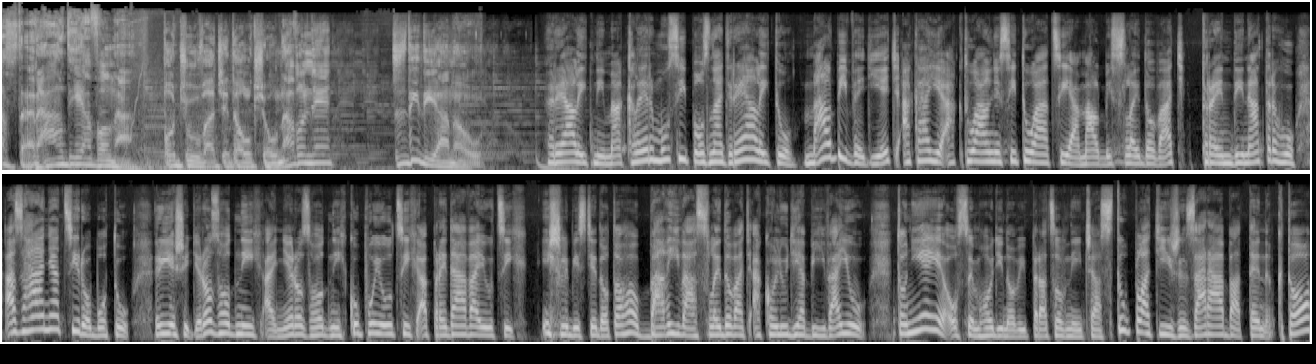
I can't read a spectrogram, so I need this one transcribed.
Podcast Rádia Vlna. Počúvate Talk na vlne s Didianou. Realitný maklér musí poznať realitu. Mal by vedieť, aká je aktuálne situácia, mal by sledovať trendy na trhu a zháňať si robotu, riešiť rozhodných aj nerozhodných kupujúcich a predávajúcich. Išli by ste do toho, baví vás sledovať, ako ľudia bývajú. To nie je 8-hodinový pracovný čas. Tu platí, že zarába ten kto,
